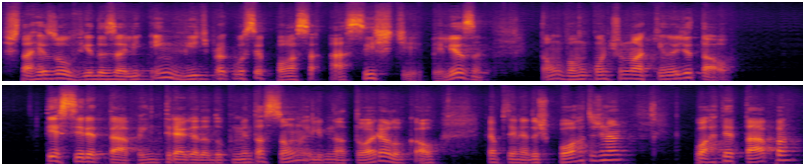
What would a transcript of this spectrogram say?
estão resolvidas ali em vídeo para que você possa assistir, beleza? Então vamos continuar aqui no edital. Terceira etapa, entrega da documentação eliminatória, local Capitania dos Portos, né? Quarta etapa,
